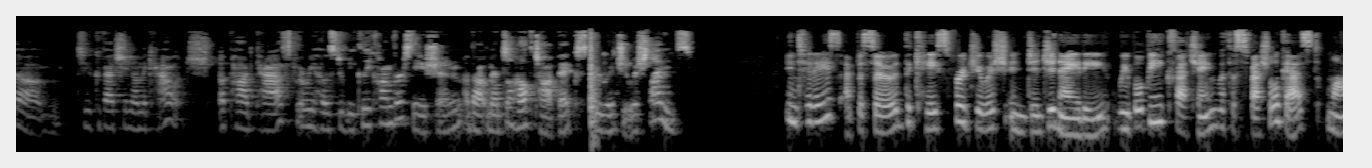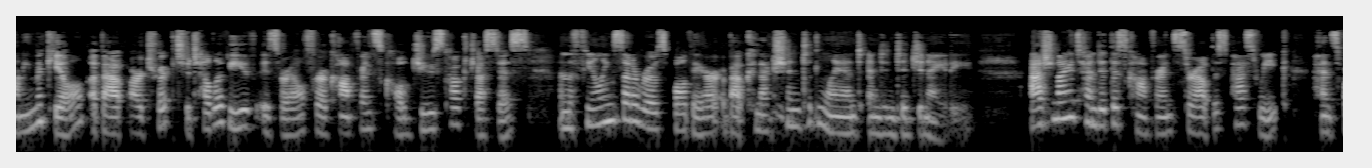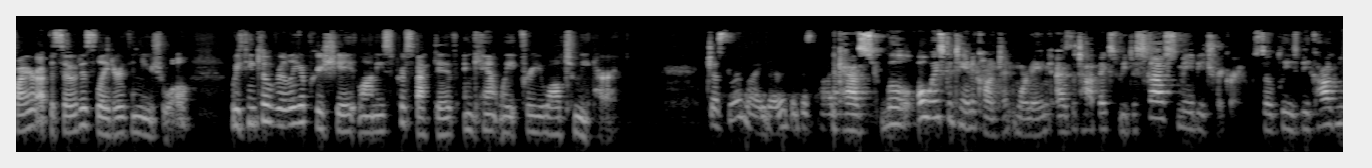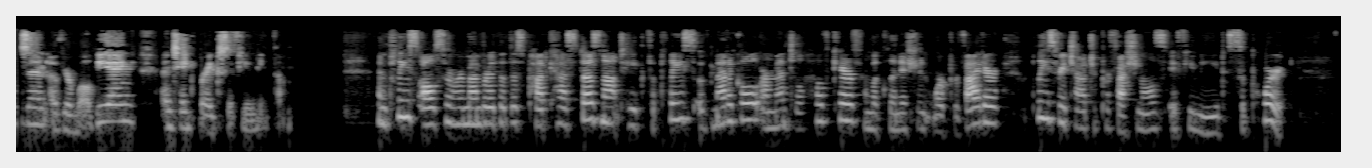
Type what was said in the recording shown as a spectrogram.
welcome to Kvetching on the Couch, a podcast where we host a weekly conversation about mental health topics through a Jewish lens. In today's episode, The Case for Jewish Indigeneity, we will be kvetching with a special guest, Lani Mekeel, about our trip to Tel Aviv, Israel for a conference called Jews Talk Justice and the feelings that arose while there about connection to the land and indigeneity. Ash and I attended this conference throughout this past week, hence why our episode is later than usual. We think you'll really appreciate Lani's perspective and can't wait for you all to meet her. Just a reminder that this podcast will always contain a content warning as the topics we discuss may be triggering. So please be cognizant of your well being and take breaks if you need them. And please also remember that this podcast does not take the place of medical or mental health care from a clinician or provider. Please reach out to professionals if you need support.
